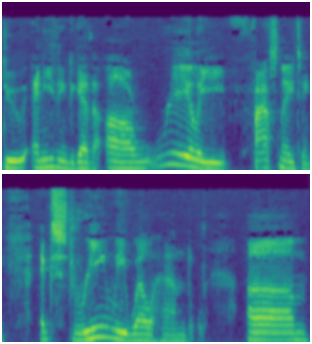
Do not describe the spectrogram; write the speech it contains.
do anything together? Are really fascinating, extremely well handled. Um,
